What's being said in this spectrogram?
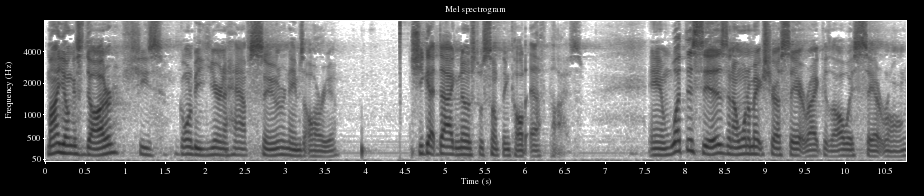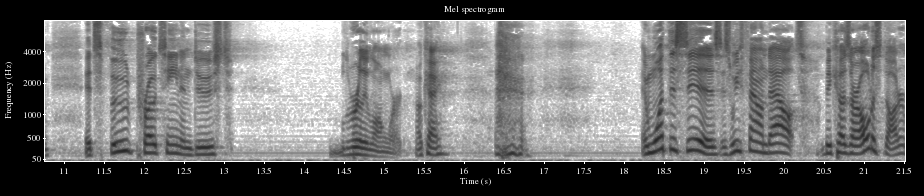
My youngest daughter, she's going to be a year and a half soon. Her name's Aria. She got diagnosed with something called FPIES. And what this is, and I want to make sure I say it right because I always say it wrong, it's food protein induced, really long word, okay? and what this is, is we found out because our oldest daughter,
